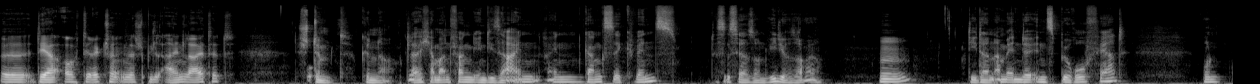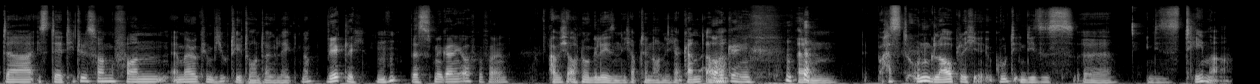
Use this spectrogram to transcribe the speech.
äh, der auch direkt schon in das Spiel einleitet. Stimmt, genau. Gleich am Anfang in dieser ein Eingangssequenz, das ist ja so ein Videosauger, mhm. die dann am Ende ins Büro fährt. Und da ist der Titelsong von American Beauty drunter gelegt, ne? Wirklich? Mhm. Das ist mir gar nicht aufgefallen. Habe ich auch nur gelesen. Ich habe den noch nicht erkannt, aber okay. ähm, passt unglaublich gut in dieses, äh, in dieses Thema.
